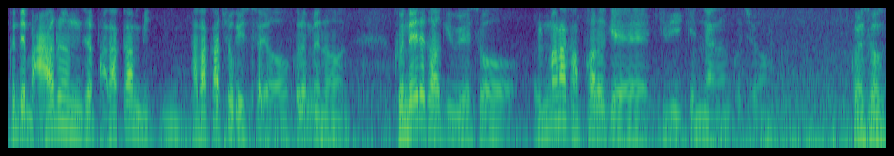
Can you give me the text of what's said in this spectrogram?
근데 마을은 저 바닷가 밑 바닷가 쪽에 있어요. 그러면은 그 내려가기 위해서 얼마나 가파르게 길이 있겠냐는 거죠. 그래서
